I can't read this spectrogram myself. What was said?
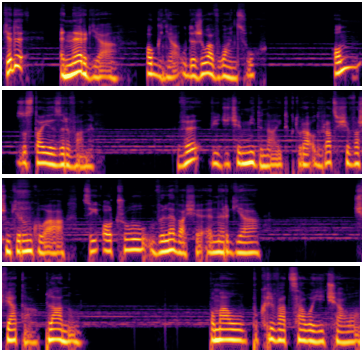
Kiedy energia ognia uderzyła w łańcuch, on zostaje zerwany. Wy widzicie Midnight, która odwraca się w waszym kierunku, a z jej oczu wylewa się energia świata, planu. Pomału pokrywa całe jej ciało.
